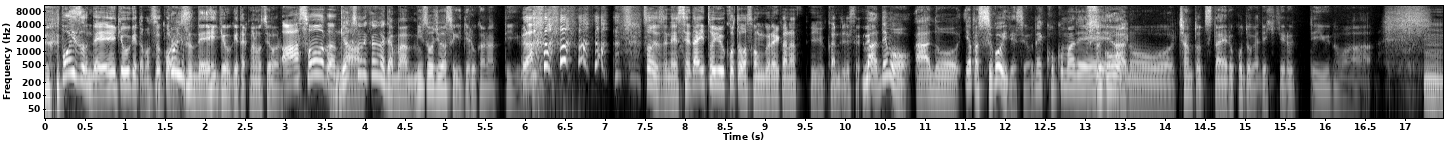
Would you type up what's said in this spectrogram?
ポイズンで影響を受けてます？これ。ポイズンで影響を受けた可能性はある。ああ、そうなんだ。逆算で考えたら、まあ、みそじは過ぎてるかなっていう。そうですね。世代ということはそんぐらいかなっていう感じですよね。まあでも、あの、やっぱすごいですよね。ここますで、あの、ちゃんと伝えることができてるっていうのは、ううん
